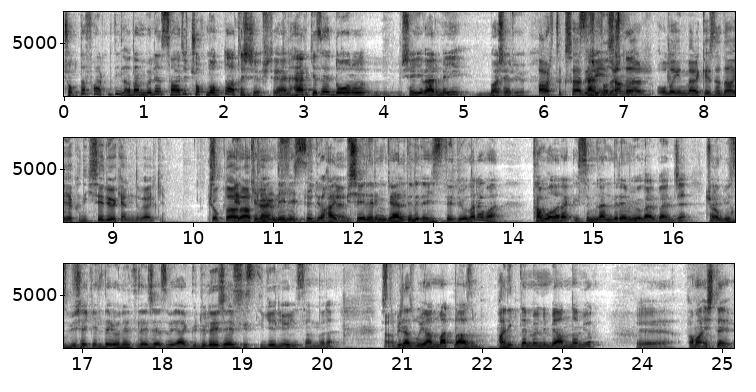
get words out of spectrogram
çok da farklı değil. Adam böyle sadece çok nokta atışı. İşte, yani herkese doğru şeyi vermeyi başarıyor. Artık sadece Sen insanlar olayın merkezine daha yakın hissediyor kendini belki. Çok daha rahat Etkilendiğini hissediyor. Hayır evet. bir şeylerin geldiğini de hissediyorlar ama tam olarak isimlendiremiyorlar bence. Çok. Yani biz bir şekilde yönetileceğiz veya güdüleceğiz hissi geliyor insanlara. İşte evet. biraz uyanmak lazım. Paniklemenin bir anlamı yok. Ee, ama işte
